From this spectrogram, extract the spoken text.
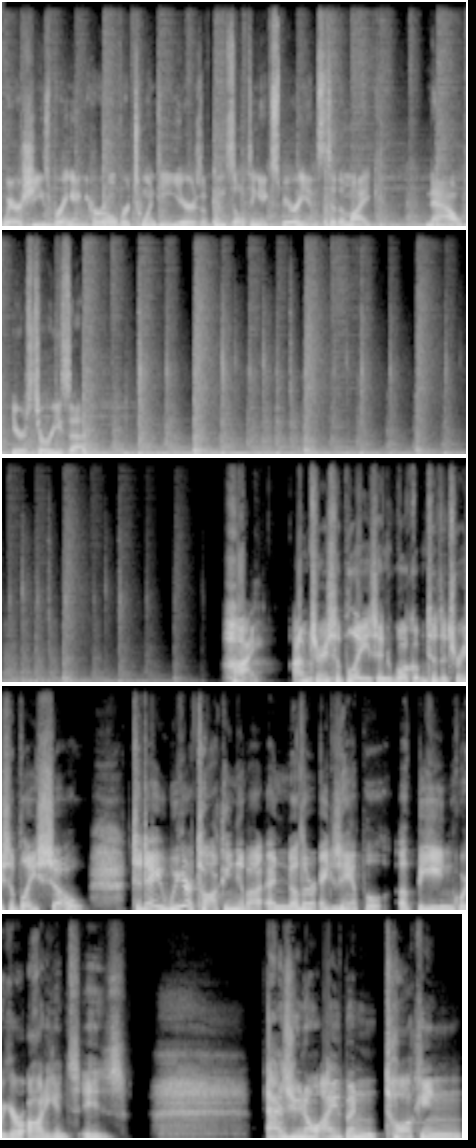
where she's bringing her over 20 years of consulting experience to the mic. Now, here's Teresa. I'm Teresa Blaze, and welcome to the Teresa Blaze Show. Today, we are talking about another example of being where your audience is. As you know, I've been talking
